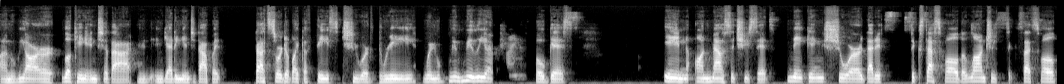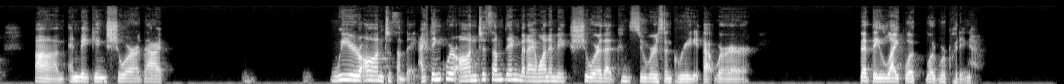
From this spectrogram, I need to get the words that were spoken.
Um, we are looking into that and, and, getting into that, but that's sort of like a phase two or three where we really are trying to focus in on Massachusetts, making sure that it's successful, the launch is successful, um, and making sure that we're on to something. I think we're on to something, but I want to make sure that consumers agree that we're that they like what what we're putting out.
